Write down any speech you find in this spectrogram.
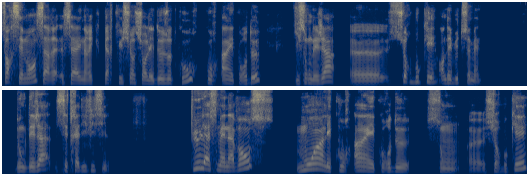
forcément, ça, ça, a une répercussion sur les deux autres cours, cours 1 et cours 2, qui sont déjà surbookés en début de semaine. Donc déjà, c'est très difficile. Plus la semaine avance, moins les cours 1 et cours 2 sont surbookés,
